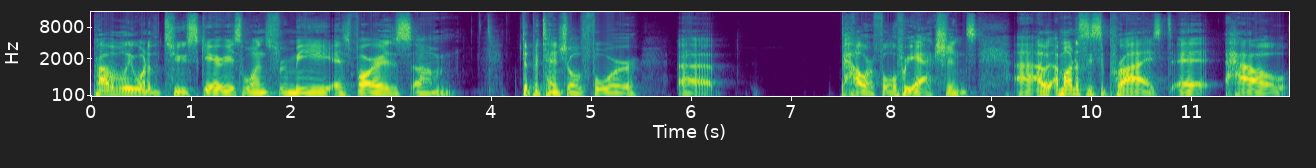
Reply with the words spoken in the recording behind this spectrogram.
probably one of the two scariest ones for me as far as um, the potential for uh, powerful reactions. Uh, I, I'm honestly surprised at how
